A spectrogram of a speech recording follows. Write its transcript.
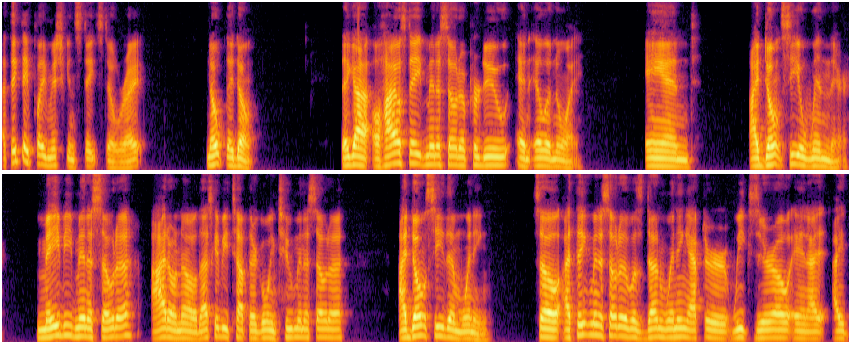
I think they play Michigan State still, right? Nope, they don't. They got Ohio State, Minnesota, Purdue, and Illinois. And I don't see a win there. Maybe Minnesota. I don't know. That's going to be tough. They're going to Minnesota. I don't see them winning. So I think Minnesota was done winning after week zero, and I, I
